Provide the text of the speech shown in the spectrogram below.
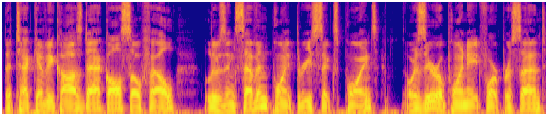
The tech heavy Kosdaq also fell, losing 7.36 points, or 0.84%,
